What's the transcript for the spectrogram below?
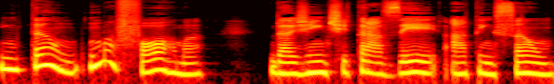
Então, uma forma da gente trazer a atenção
